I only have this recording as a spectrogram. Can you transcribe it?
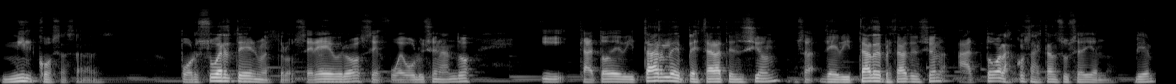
mil cosas a la vez. Por suerte, nuestro cerebro se fue evolucionando y trató de evitarle de prestar atención, o sea, de evitar de prestar atención a todas las cosas que están sucediendo. Bien.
